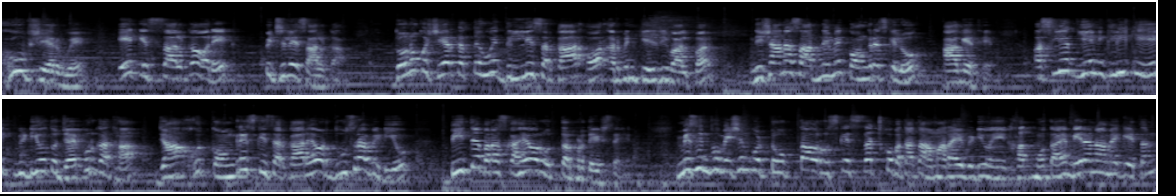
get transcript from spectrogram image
खूब शेयर हुए, एक इस साल का और एक पिछले साल का। दोनों को शेयर करते हुए दिल्ली सरकार और अरविंद केजरीवाल पर निशाना साधने में कांग्रेस के लोग आगे थे। असलियत ये निकली कि एक वीडियो तो जयपुर का था, जहाँ खुद कांग्रेस की सरकार है और दूसरा वीडियो बीते बरस का है और उत्तर प्रदेश से है। मिस इन्फॉर्मेशन को टोकता और उसके सच को बताता हमारा ये वीडियो यहीं खत्म होता है। मेरा नाम है केतन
